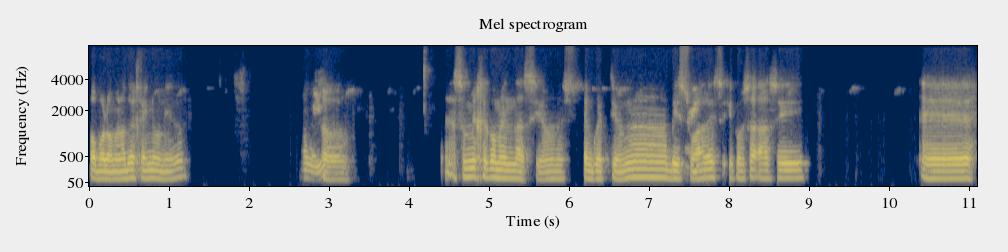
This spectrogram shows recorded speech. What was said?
o por lo menos de Reino Unido. Ok. So, esas son mis recomendaciones. En cuestión a visuales y cosas así, eh,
